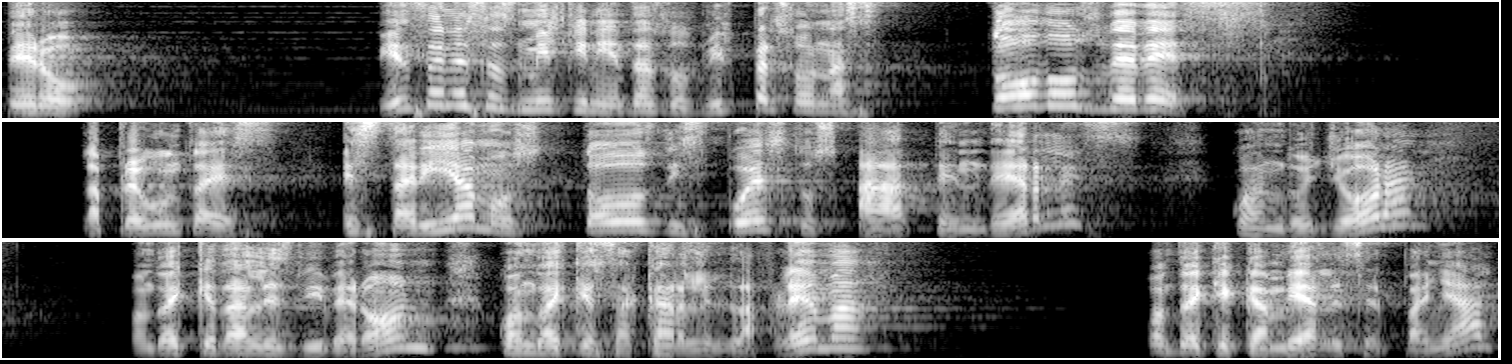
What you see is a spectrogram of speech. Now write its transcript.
Pero piensa en esas 1500, 2000 personas, todos bebés. La pregunta es, ¿estaríamos todos dispuestos a atenderles cuando lloran? Cuando hay que darles biberón, cuando hay que sacarles la flema, cuando hay que cambiarles el pañal.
